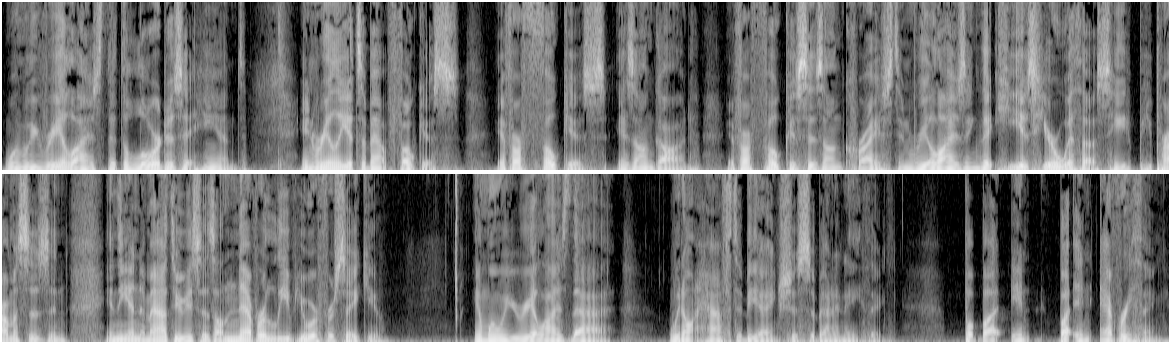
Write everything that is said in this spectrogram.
when we realize that the Lord is at hand. And really, it's about focus. If our focus is on God, if our focus is on Christ and realizing that He is here with us, He, he promises in, in the end of Matthew, He says, I'll never leave you or forsake you. And when we realize that, we don't have to be anxious about anything. But but in but in everything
